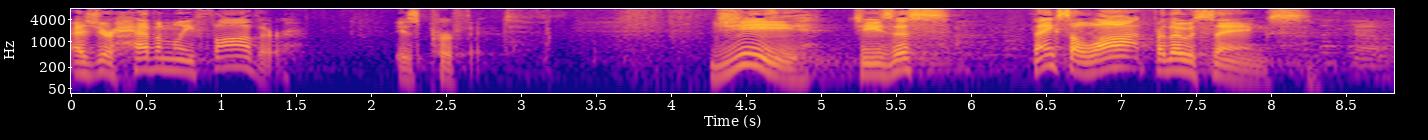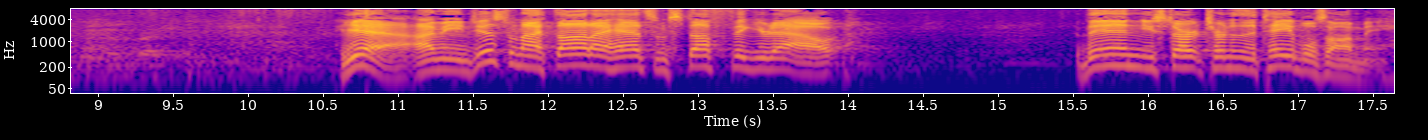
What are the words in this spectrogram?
as your heavenly Father is perfect. Gee, Jesus, thanks a lot for those things. Yeah, I mean, just when I thought I had some stuff figured out, then you start turning the tables on me.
